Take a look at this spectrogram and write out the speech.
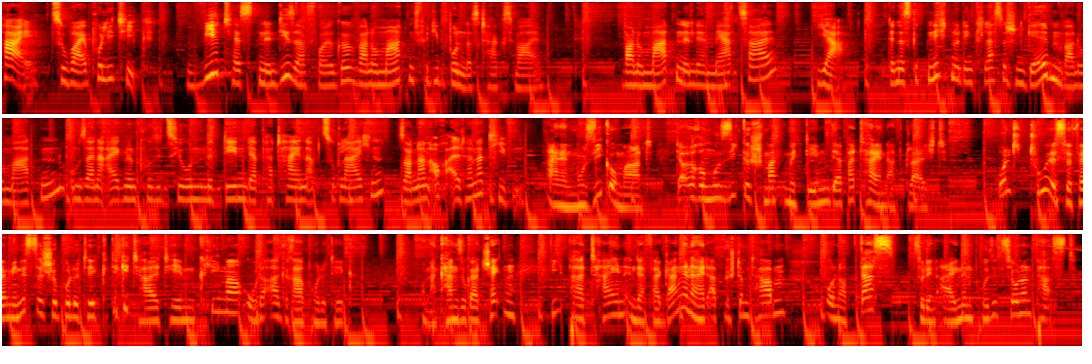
Hi zu Y Politik. Wir testen in dieser Folge Valomaten für die Bundestagswahl. Valomaten in der Mehrzahl? Ja, denn es gibt nicht nur den klassischen gelben Valomaten, um seine eigenen Positionen mit denen der Parteien abzugleichen, sondern auch Alternativen. Einen Musikomat, der eure Musikgeschmack mit dem der Parteien abgleicht. Und Tools für feministische Politik, Digitalthemen, Klima- oder Agrarpolitik. Und man kann sogar checken, wie Parteien in der Vergangenheit abgestimmt haben und ob das zu den eigenen Positionen passt.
